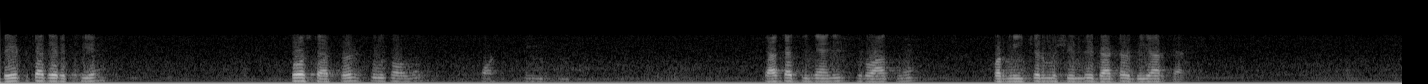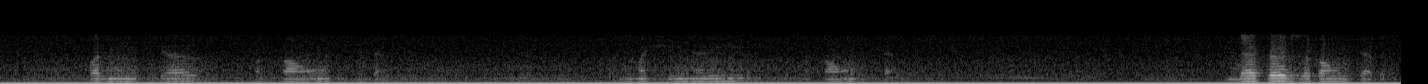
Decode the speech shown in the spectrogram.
डेट क्या दे रखी है? First April two thousand fourteen क्या क्या चीज़ें हैं जी शुरुआत में? Furniture machinery data B R क्या furniture account machinery account debtors account capital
